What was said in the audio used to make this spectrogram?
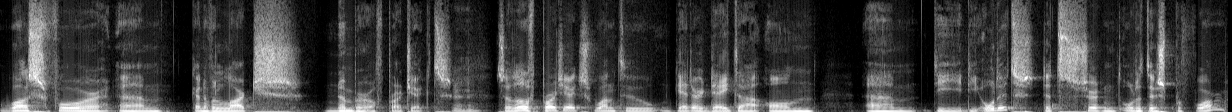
was for um, kind of a large number of projects. So a lot of projects want to gather data on um, the the audits that certain auditors perform,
